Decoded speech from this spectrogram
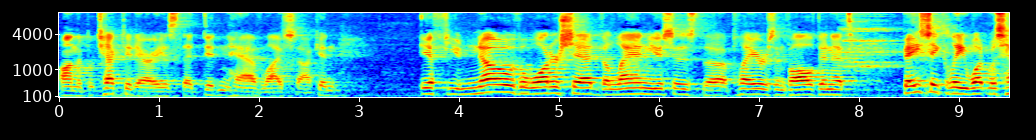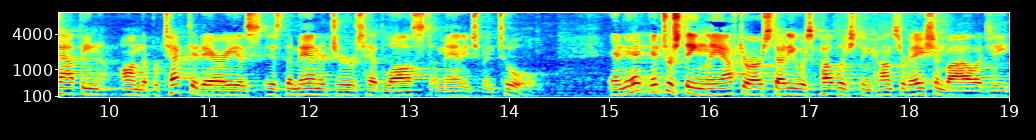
on the protected areas that didn't have livestock. And if you know the watershed, the land uses, the players involved in it, basically what was happening on the protected areas is the managers had lost a management tool. And it, interestingly, after our study was published in Conservation Biology,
